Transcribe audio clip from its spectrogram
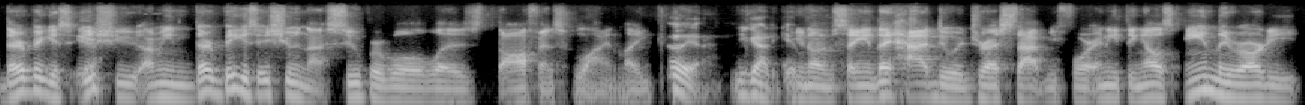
Their biggest Yeah. issue, I mean, their biggest issue in that Super Bowl was the offensive line. Like, oh yeah, you got to give. you know what I'm saying? They had to address that before anything else, and they were already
